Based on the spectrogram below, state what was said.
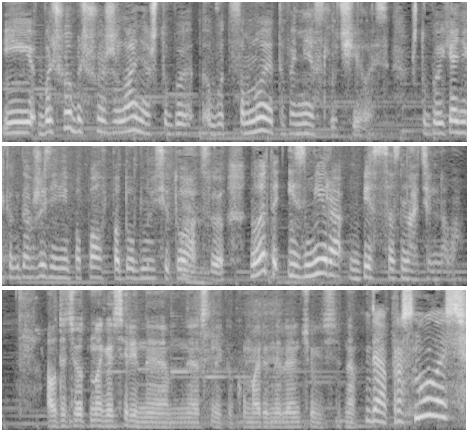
и большое-большое желание, чтобы вот со мной этого не случилось, чтобы я никогда в жизни не попал в подобную ситуацию. Но это из мира бессознательного. А вот эти вот многосерийные э, сны, как у Марины Леончук, действительно, Да, проснулась,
